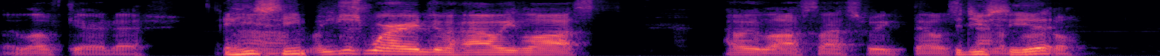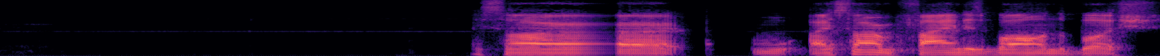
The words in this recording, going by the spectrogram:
love Gardash. He Um, seemed. I'm just worried of how he lost. How he lost last week. That was. Did you see it? I saw. I saw him find his ball in the bush.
